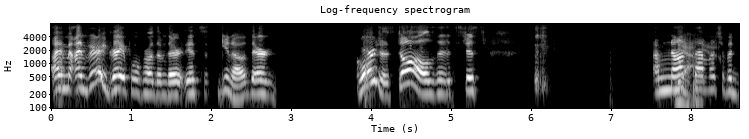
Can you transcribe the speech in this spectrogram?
I'm. I'm very grateful for them. They're. It's. You know. They're gorgeous dolls. It's just. I'm not Yeah. that much of a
